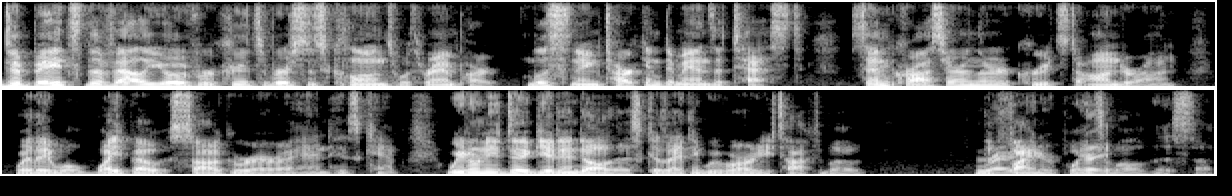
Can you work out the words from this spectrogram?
Debates the value of recruits versus clones with Rampart. Listening, Tarkin demands a test. Send Crosshair and the recruits to Onderon, where they will wipe out Saw Gerrera and his camp. We don't need to get into all this because I think we've already talked about the Right, finer points right. of all of this stuff.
